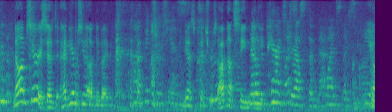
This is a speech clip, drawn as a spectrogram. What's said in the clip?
No, I'm serious. Have have you ever seen an ugly baby? On pictures, yes. Yes, pictures. I've not seen No, the any. parents dress them that. Once they uh-huh. smile. No,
